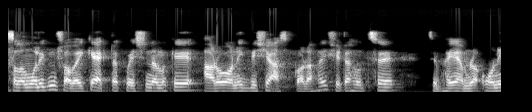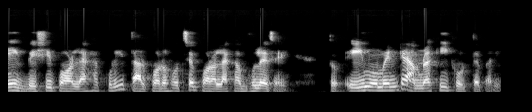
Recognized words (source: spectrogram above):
আসসালামু আলাইকুম সবাইকে। একটা কোয়েশ্চেন আমাকে আরও অনেক বেশি আস্ক করা হয়। সেটা হচ্ছে যে, ভাই, আমরা অনেক বেশি পড়ালেখা করি তারপরে হচ্ছে পড়ালেখা ভুলে যাই। তো এই মোমেন্টে আমরা কি করতে পারি?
